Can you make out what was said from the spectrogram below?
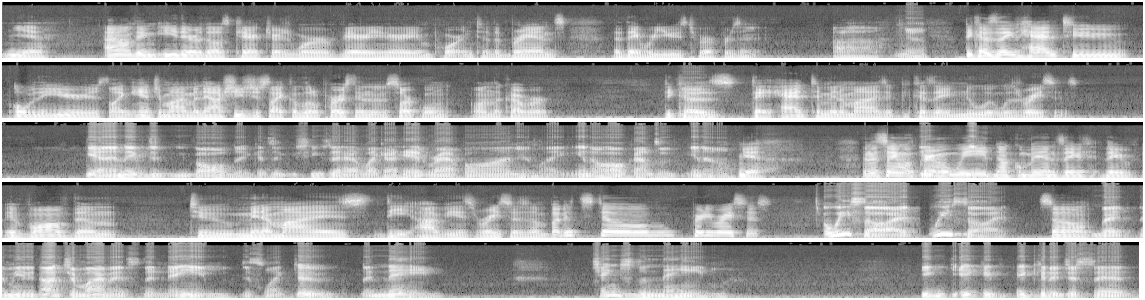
Yeah, I don't think either of those characters were very, very important to the brands that they were used to represent. Uh, Yeah. Because they've had to over the years, like Aunt Jemima. Now she's just like a little person in a circle on the cover, because they had to minimize it because they knew it was racist. Yeah, and they've just evolved it because she used to have like a head wrap on and like, you know, all kinds of, you know. Yeah, and the same with Cream of Wheat Yeah. and Uncle Ben's. They've they've evolved them to minimize the obvious racism, but it's still pretty racist. We saw it. We saw it. So But I mean, Aunt Jemima. It's the name. It's like, dude, the name. Change the name. You can, it could it could have just said,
